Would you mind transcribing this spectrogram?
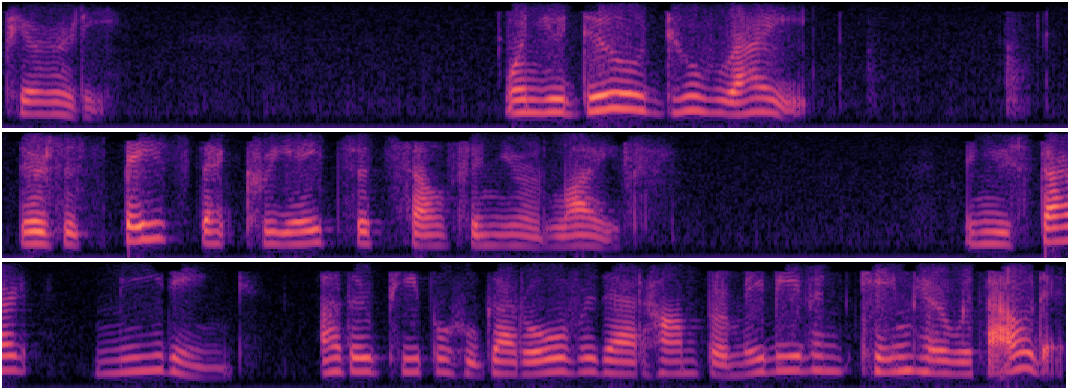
purity when you do do right, there's a space that creates itself in your life. And you start meeting other people who got over that hump or maybe even came here without it.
